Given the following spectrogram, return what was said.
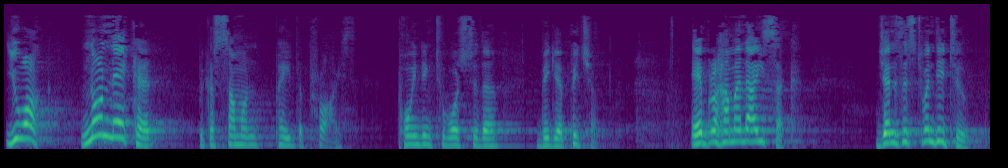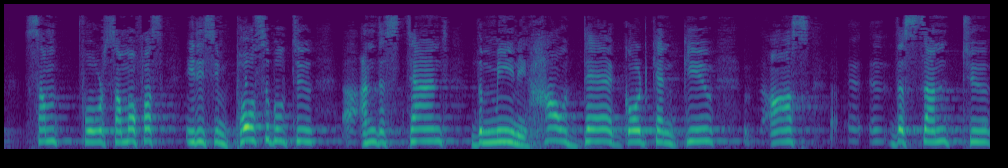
You are not naked because someone paid the price, pointing towards to the bigger picture. Abraham and Isaac, Genesis 22. Some, for some of us, it is impossible to uh, understand the meaning. How dare God can give us uh, the son to,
